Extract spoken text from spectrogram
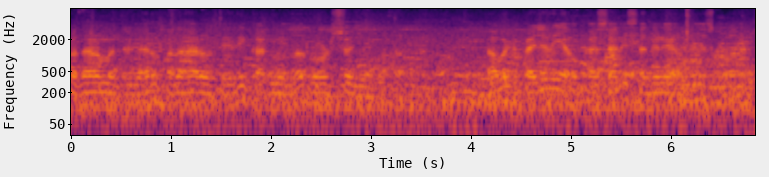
ప్రధానమంత్రి గారు పదహారవ తేదీ కర్నూలులో రోడ్ షో చేయబోతారు కాబట్టి ప్రజలు ఈ అవకాశాన్ని సద్వినియోగం చేసుకోవాలని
